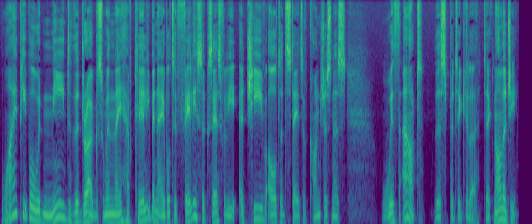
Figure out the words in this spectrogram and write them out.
why people would need the drugs when they have clearly been able to fairly successfully achieve altered states of consciousness without this particular technology.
